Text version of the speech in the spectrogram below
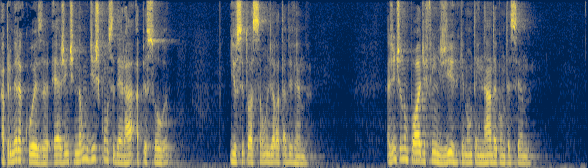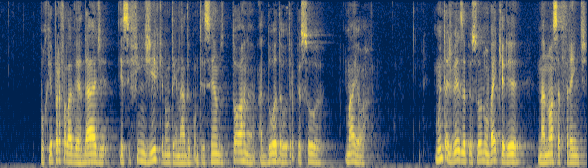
a primeira coisa é a gente não desconsiderar a pessoa e a situação onde ela está vivendo. A gente não pode fingir que não tem nada acontecendo. Porque, para falar a verdade, esse fingir que não tem nada acontecendo torna a dor da outra pessoa maior. Muitas vezes a pessoa não vai querer, na nossa frente,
